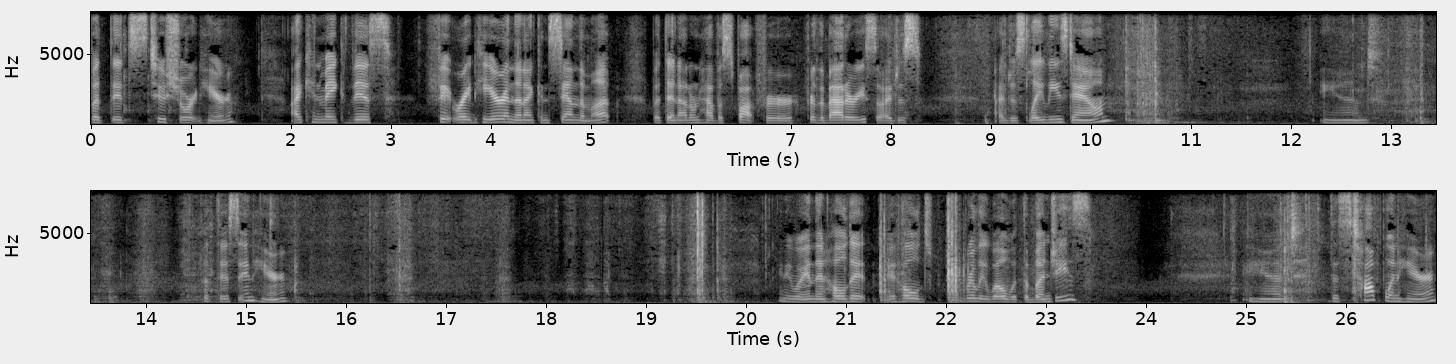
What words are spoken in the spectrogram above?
but it's too short here. I can make this fit right here and then I can stand them up but then I don't have a spot for for the battery so I just I just lay these down and put this in here Anyway, and then hold it, it holds really well with the bungees. And this top one here,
